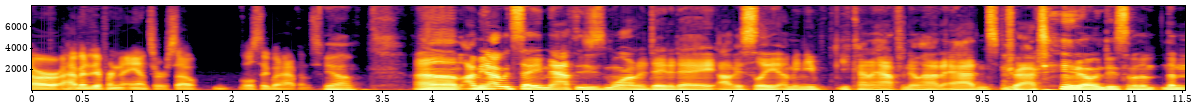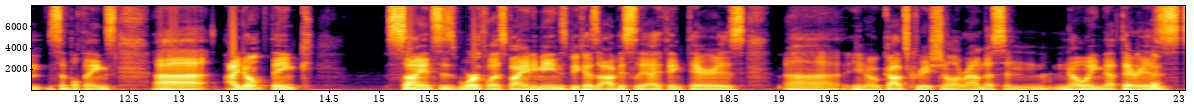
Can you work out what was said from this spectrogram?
or having a different answer. So we'll see what happens. Yeah. Um, I mean, I would say math is more on a day to day. Obviously, I mean, you you kind of have to know how to add and subtract, you know, and do some of the, the simple things. Uh, I don't think science is worthless by any means because obviously I think there is uh, you know God's creation all around us, and knowing that there is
